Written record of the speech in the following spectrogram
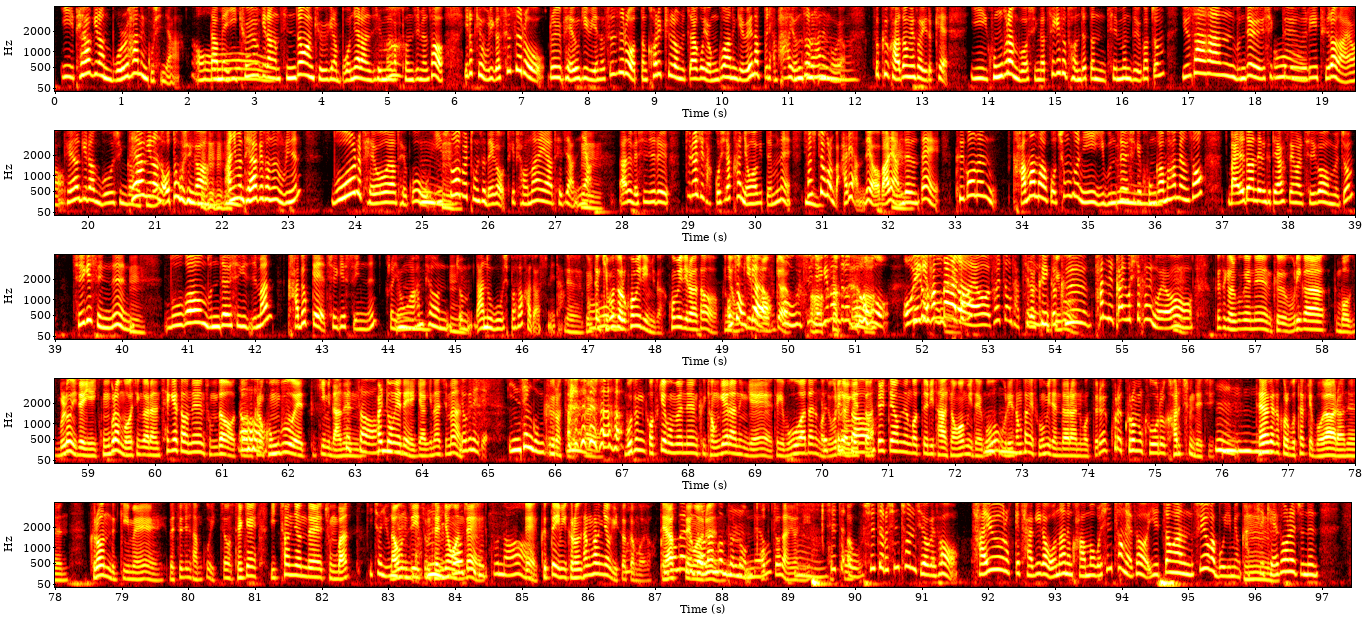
이 대학이란 뭘 하는 곳이냐. 그다음에 이 교육이랑 진정한 교육이란 뭐냐라는 질문을 막 던지면서 이렇게 우리가 스스로를 배우기 위해서 스스로 어떤 커리큘럼을 짜고 연구하는 게 왜 나쁘냐 막 연설을 하는 거예요. 음. 그래서 그 과정에서 이렇게 이 공부란 무엇인가 책에서 던졌던 질문들과 좀 유사한 문제 의식들이 어. 드러나요. 대학이란 무엇인가? 대학이란 어떤 곳인가? 아니면 대학에서는 우리는 무엇을 배워야 되고 음. 이 수업을 통해서 내가 어떻게 변화해야 되지 않냐? 음. 라는 메시지를 뚜렷이 갖고 시작한 영화이기 때문에 현실적으로 음. 말이 안 돼요. 말이 안 음. 되는데 그거는 감안하고 충분히 이 문제의식에 음. 공감하면서 말도 안 되는 그 대학생활 즐거움을 좀 즐길 수 있는 음. 무거운 문제의식이지만 가볍게 즐길 수 있는 그런 영화 음. 한편 좀 음. 나누고 싶어서 가져왔습니다. 네, 일단 오. 기본적으로 코미디입니다. 코미디라서 그냥 엄청 웃기는, 웃겨요. 웃겨요. 어, 지금 어. 얘기만 들어도 너무 되게 황당하잖아요. 설정 자체가. 음. 그러니까 그 판을 깔고 시작하는 거예요. 음. 그래서 결국에는 그 우리가 뭐 물론 이제 이 공부란 무엇인가라는 책에서는 좀 더 어떤 어. 그런 공부의 느낌이 나는 그쵸. 활동에 대해 얘기하긴 하지만 여기는 이제 인생 공부. 그렇죠. 네. 모든 어떻게 보면은 그 경계라는 게 되게 모호하다는 거죠. 그쵸. 우리가 얘기했던 쓸데없는 것들이 다 경험이 되고 음, 음. 우리 성장에 도움이 된다라는 것들을 그래 그러면 그거를 가르치면 되지. 음, 음, 음. 대학에서 그걸 못할 게 뭐야라는 그런 느낌의 메시지를 담고 있죠. 되게 2000년대 중반 2006년 나온 지 좀된 영화인데 어, 네, 그때 이미 그런 상상력이 있었던 거예요. 대학 생활은 변한 건 별로 없네요. 없죠, 당연히. 실제 어, 실제로 신촌 지역에서 자유롭게 자기가 원하는 과목을 신청해서 일정한 수요가 모이면 같이 음. 개설해주는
